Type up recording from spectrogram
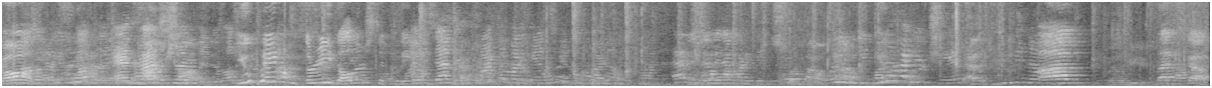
Gone. And half You paid him three dollars to clean it? Um, let's go.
